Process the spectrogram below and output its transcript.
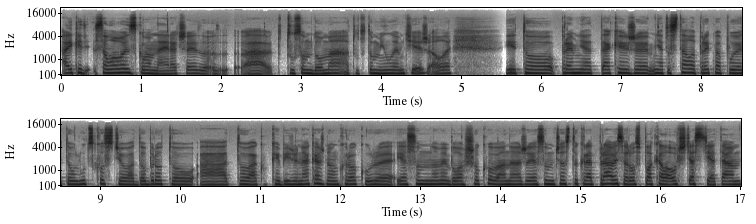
Aj keď Slovensko mám najradšej a tu som doma a tu to milujem tiež, ale je to pre mňa také, že mňa to stále prekvapuje tou ľudskosťou a dobrotou a to ako keby, že na každom kroku, že ja som na bola šokovaná, že ja som častokrát práve sa rozplakala od šťastia tam,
